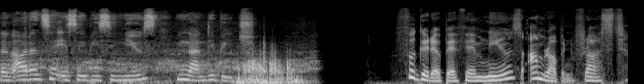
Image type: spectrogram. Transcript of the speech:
Nan SABC News, Mnandi Beach. For Good Hope FM News, I'm Robin Frost.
